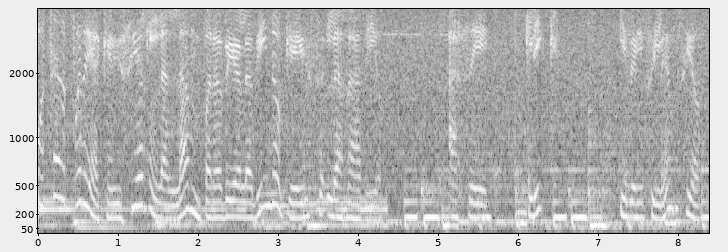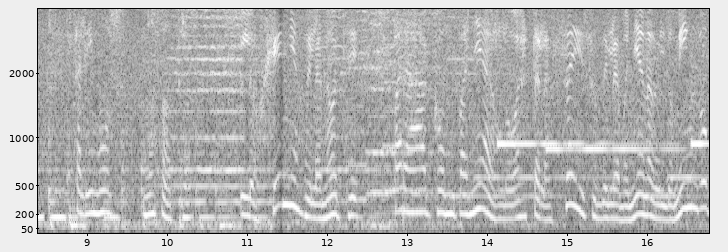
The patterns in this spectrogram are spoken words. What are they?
Usted puede acariciar la lámpara de Aladino que es la radio. Hace clic y del silencio salimos nosotros, los genios de la noche, para acompañarlo hasta las 6 de la mañana del domingo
